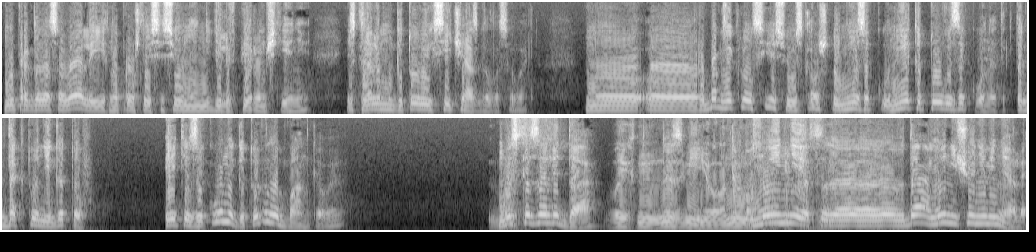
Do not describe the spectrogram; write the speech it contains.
Мы проголосовали их на прошлой сессионной неделе в первом чтении и сказали, мы готовы их сейчас голосовать. Но э, Рыбак закрыл сессию и сказал, что не, закон, не готовы законы. Так тогда кто не готов? Эти законы готовила банковая. Мы сказали да. Ви їх не- не змінювали, не вносили. Мы якихось нет, змін? э, да, мы ничего не меняли.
